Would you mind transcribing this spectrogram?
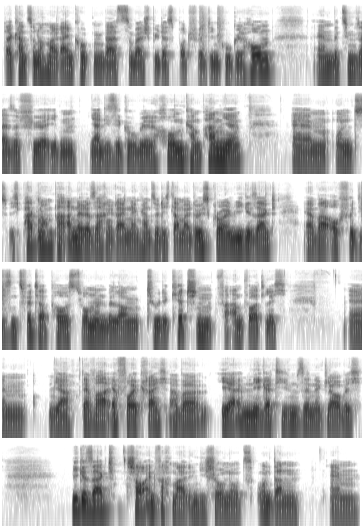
Da kannst du nochmal reingucken. Da ist zum Beispiel der Spot für den Google Home ähm, beziehungsweise für eben ja diese Google Home Kampagne. Ähm, und ich packe noch ein paar andere Sachen rein, dann kannst du dich da mal durchscrollen. Wie gesagt, er war auch für diesen Twitter-Post Woman Belong to the Kitchen verantwortlich. Ähm, ja, der war erfolgreich, aber eher im negativen Sinne, glaube ich. Wie gesagt, schau einfach mal in die Show Notes und dann ähm,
